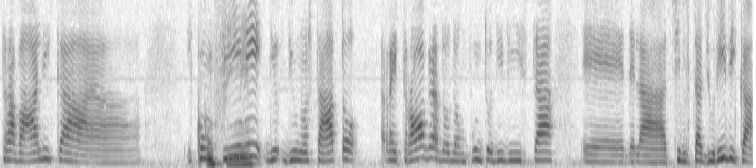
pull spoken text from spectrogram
travalica eh, i confini, confini. Di, di uno Stato retrogrado da un punto di vista eh, della civiltà giuridica,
